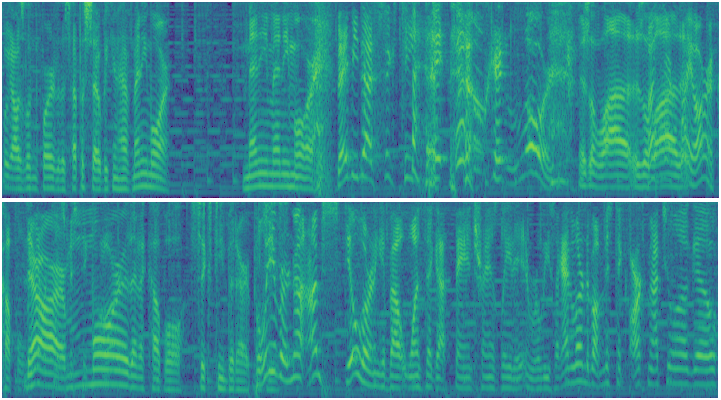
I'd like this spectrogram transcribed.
look, I was looking forward to this episode. We can have many more. Many, many more. Maybe not 16 bit. oh, good lord. There's a lot. There's a Plus, lot. there probably are a couple. We there are more than a couple 16 bit RPGs. Believe it or not, I'm still learning about ones that got fan translated and released. Like I learned about Mystic Ark not too long ago.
